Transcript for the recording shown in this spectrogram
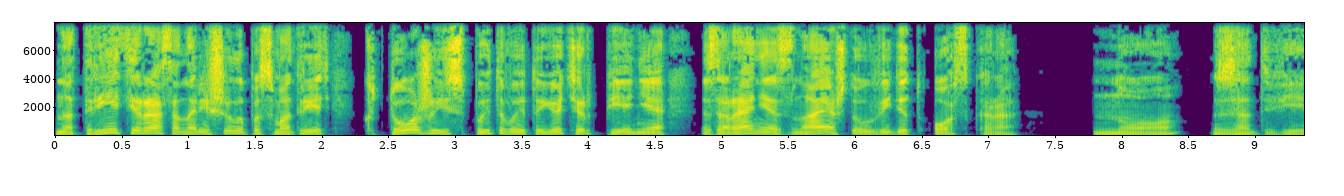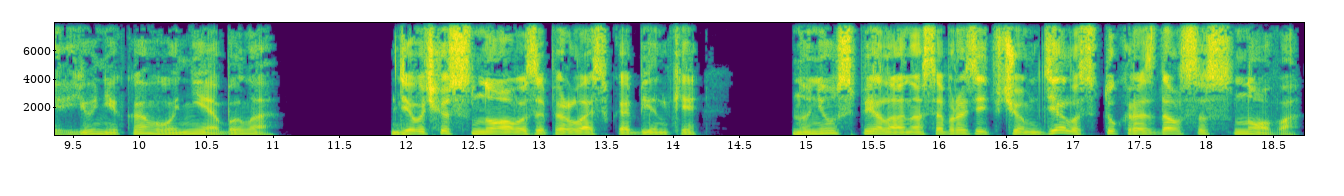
На третий раз она решила посмотреть, кто же испытывает ее терпение, заранее зная, что увидит Оскара. Но за дверью никого не было. Девочка снова заперлась в кабинке, но не успела она сообразить, в чем дело, стук раздался снова.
